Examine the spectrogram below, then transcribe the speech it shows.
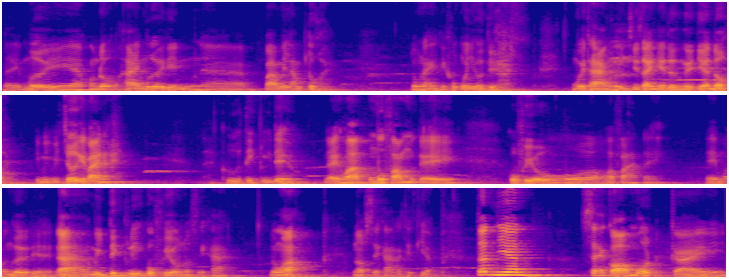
Đấy mới khoảng độ 20 đến à, 35 tuổi. Lúc này thì không có nhiều tiền. Mỗi tháng mình chỉ dành ra được mấy tiền thôi thì mình phải chơi cái bài này. Cứ tích lũy đều. Đấy Hòa cũng mô phỏng một cái cổ phiếu Hòa Phát đấy đấy mọi người có thể đa mình tích lũy cổ phiếu nó sẽ khác đúng không? Nó sẽ khác cái tiết kiệm. Tất nhiên, sẽ có một cái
